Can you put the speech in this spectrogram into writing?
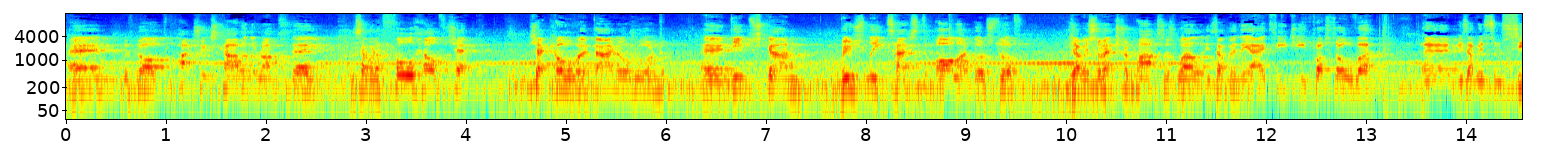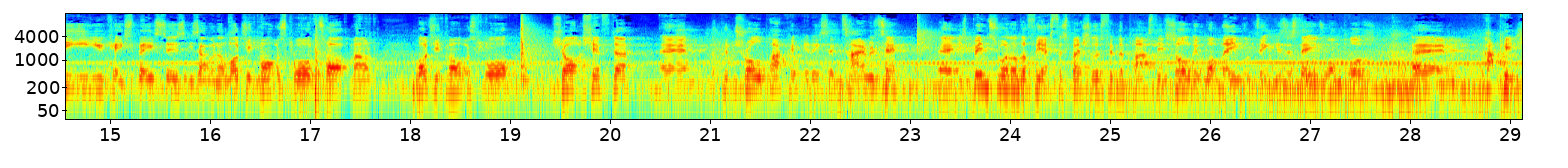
Um, we've got Patrick's car on the ramp today. He's having a full health check, check over, dyno run, uh, deep scan, boost leak test, all that good stuff. He's having some extra parts as well. He's having the ITG crossover. Um, he's having some CE UK spacers. He's having a Logic Motorsport torque mount Logic Motorsport short shifter, um, the control packet in its entirety. Uh, he's been to another Fiesta specialist in the past, they've sold him what they would think is a Stage 1 Plus um, package.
